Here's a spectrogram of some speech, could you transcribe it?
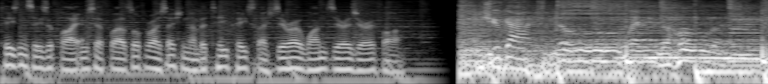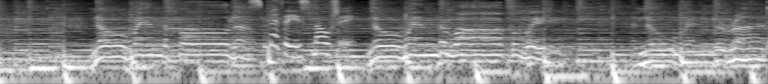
T's and C's apply. New South Wales authorisation number TP slash 01005. You got to know when to hold up, know when to fold up, Smithy's Multi. know when to walk away, and know when to run.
